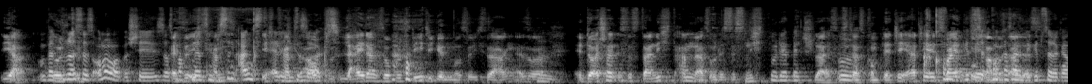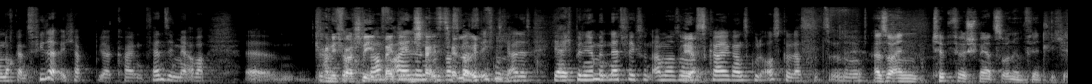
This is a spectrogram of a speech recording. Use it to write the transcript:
Ja. Und wenn und, du das jetzt auch nochmal bestätigst, das also macht mir jetzt ein bisschen Angst, ehrlich gesagt. Ich kann auch leider so bestätigen, muss ich sagen. Also hm. in Deutschland ist es da nicht anders. Und es ist nicht nur der Bachelor, es ist hm. das komplette RTL 2 Programm. Ja, da gibt's ja noch ganz viele. Ich habe ja keinen Fernsehen mehr, aber äh, kann ich verstehen, Love bei den Scheiß was weiß ich nicht alles. Ja, ich bin ja mit Netflix und Amazon ja. Sky ganz gut ausgelastet. Also. also ein Tipp für Schmerzunempfindliche.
